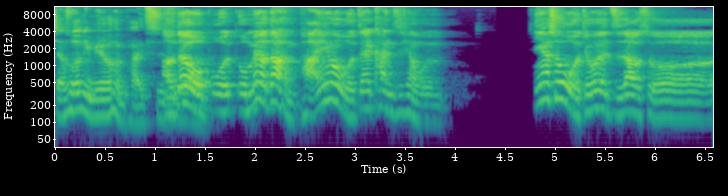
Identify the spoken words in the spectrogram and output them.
讲说你没有很排斥。哦，对我，我我没有到很怕，因为我在看之前我。应该说，我就会知道说，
